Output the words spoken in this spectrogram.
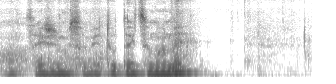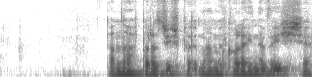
O, zajrzymy sobie tutaj, co mamy. Tam na wprost gdzieś mamy kolejne wyjście.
